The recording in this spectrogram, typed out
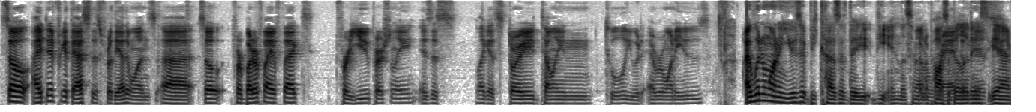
So I did forget to ask this for the other ones. Uh, so for butterfly effect, for you personally, is this like a storytelling tool you would ever want to use? I wouldn't want to use it because of the the endless amount The of possibilities. randomness. Yeah,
